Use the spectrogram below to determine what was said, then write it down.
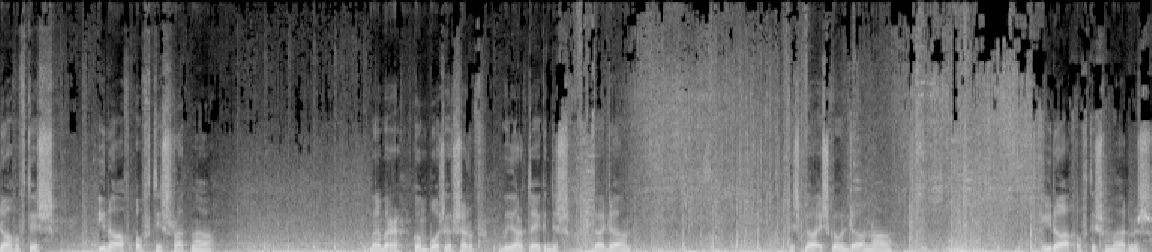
Enough of this. Enough of this right now. Melmer, compose yourself. We are taking this guy down. This guy is going down now. Enough of this madness.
